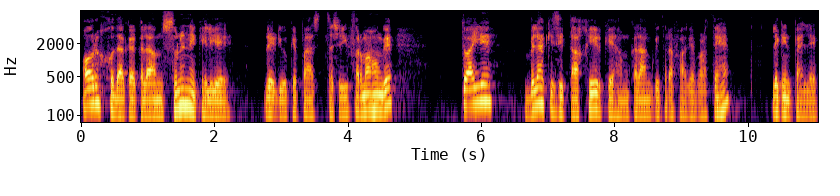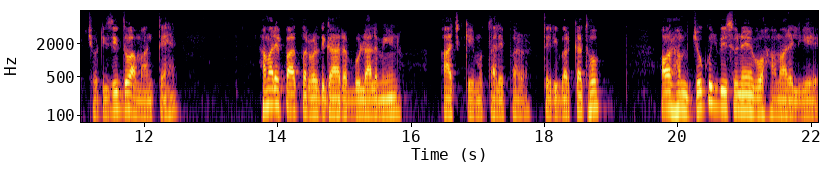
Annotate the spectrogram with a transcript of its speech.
اور خدا کا کلام سننے کے لیے ریڈیو کے پاس تشریف فرما ہوں گے۔ تو آئیے، بلا کسی تاخیر کے ہم کلام کی طرف آگے بڑھتے ہیں۔ لیکن پہلے ایک چھوٹی سی دعا مانگتے ہیں۔ ہمارے پاک پروردگار رب العالمین، آج کے مطالعے پر تیری برکت ہو۔ اور ہم جو کچھ بھی سنیں وہ ہمارے لیے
